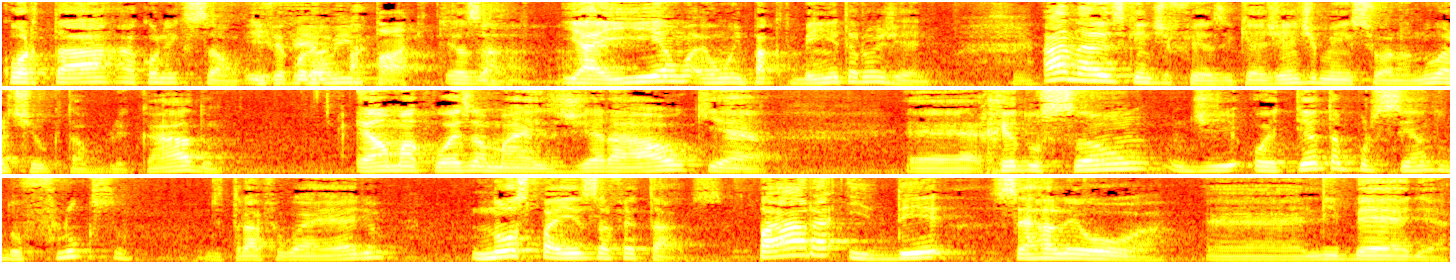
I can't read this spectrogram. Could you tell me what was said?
cortar a conexão. E, e ver qual é o impacto. impacto. Exato. Ah, E aí é um, é um, impacto bem heterogêneo. Sim. A análise que a gente fez e que a gente menciona no artigo que está publicado é uma coisa mais geral, que é, é redução de 80% do fluxo de tráfego aéreo nos países afetados. Para e de Serra Leoa, é, Libéria,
